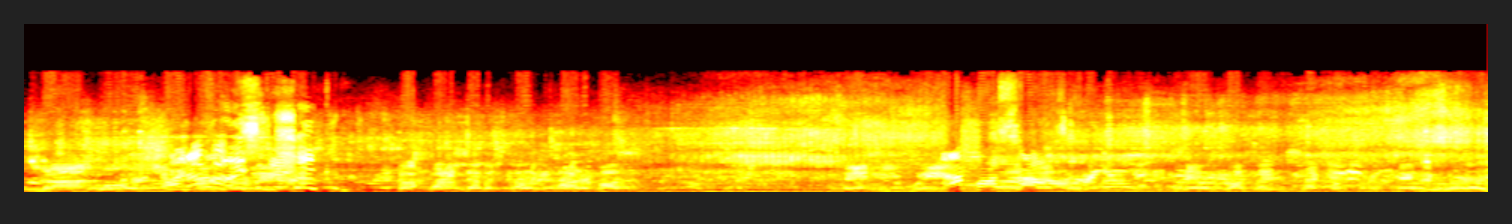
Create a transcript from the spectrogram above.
John Ward, I don't like it. 27 Pelican Water Bus. Andy Wade, That bus sounds crazy. Taylor Bus, in second. Chris Taylor third.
